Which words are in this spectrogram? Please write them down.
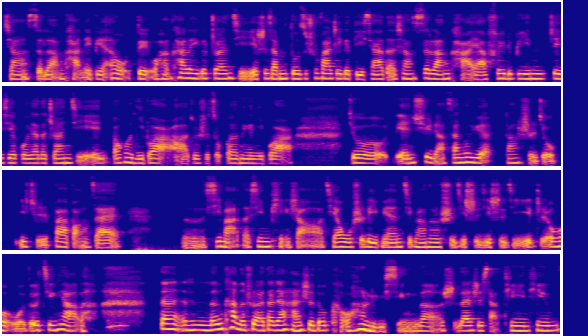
像斯里兰卡那边，哦，对我还开了一个专辑，也是咱们独自出发这个底下的，像斯里兰卡呀、菲律宾这些国家的专辑，包括尼泊尔啊，就是走过的那个尼泊尔，就连续两三个月，当时就一直霸榜在。嗯，西马的新品上啊，前五十里面基本上都是十几、十几、十几一只，我我都惊讶了。但能看得出来，大家还是都渴望旅行呢，实在是想听一听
